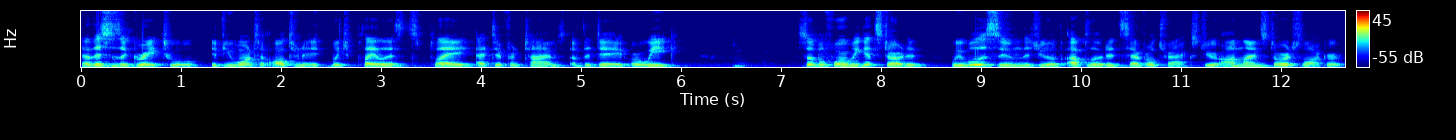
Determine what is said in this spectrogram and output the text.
Now this is a great tool if you want to alternate which playlists play at different times of the day or week. So before we get started, we will assume that you have uploaded several tracks to your online storage locker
